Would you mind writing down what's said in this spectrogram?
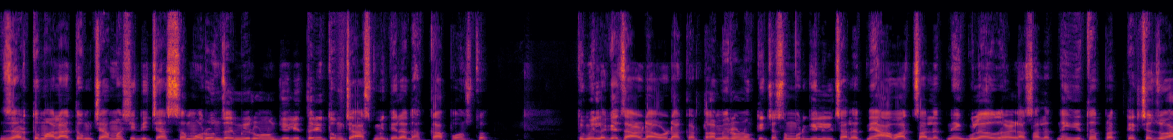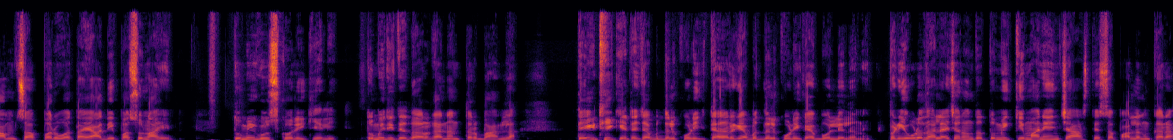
जर तुम्हाला तुमच्या मशिदीच्या समोरून जर मिरवणूक गेली तरी तुमच्या अस्मितेला धक्का पोहोचतो. तुम्ही लगेच आरडाओरडा करता मिरवणूक तिच्या समोर गेलेली चालत नाही आवाज चालत नाही गुलाब उधळला चालत नाही. तिथं प्रत्यक्ष जो आमचा पर्वत आहे आधीपासून आहे तुम्ही घुसखोरी केली तुम्ही तिथे दर्गानंतर बांधला तेही ठीक आहे त्याच्याबद्दल कोणी त्या दर्ग्याबद्दल कोणी काही बोललेलं नाही. पण एवढं झाल्याच्यानंतर तुम्ही किमान यांच्या आस्थेचं पालन करा.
